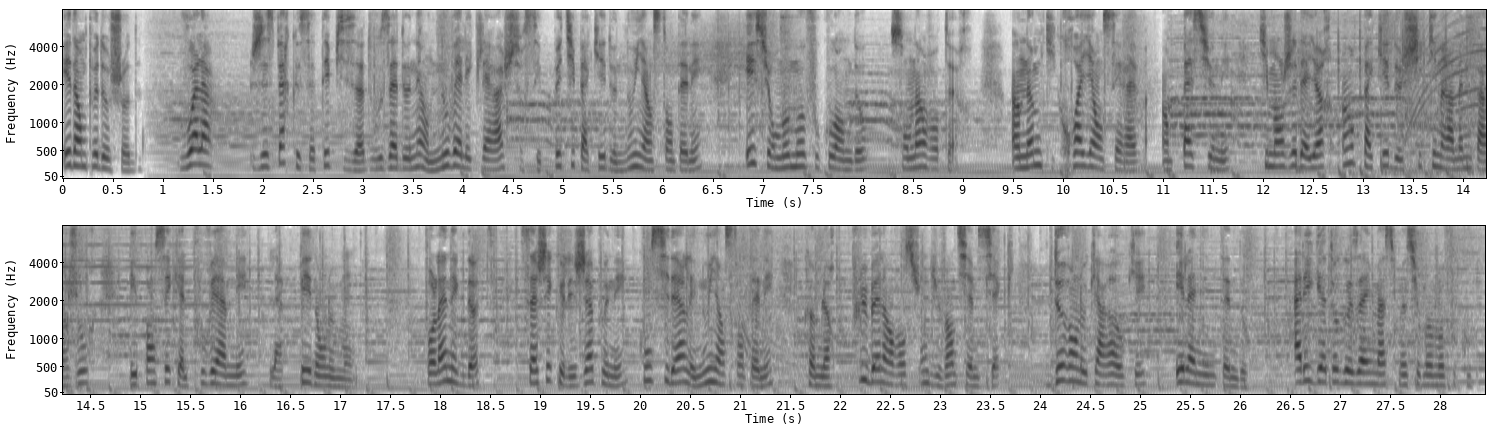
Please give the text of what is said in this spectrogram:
et d'un peu d'eau chaude. Voilà, j'espère que cet épisode vous a donné un nouvel éclairage sur ces petits paquets de nouilles instantanées et sur Momo Fukuando, son inventeur. Un homme qui croyait en ses rêves, un passionné, qui mangeait d'ailleurs un paquet de chicken ramen par jour et pensait qu'elle pouvait amener la paix dans le monde. Pour l'anecdote, sachez que les Japonais considèrent les nouilles instantanées comme leur plus belle invention du XXe siècle, devant le karaoké et la Nintendo. Arigato gozaimasu, monsieur Momofuku.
